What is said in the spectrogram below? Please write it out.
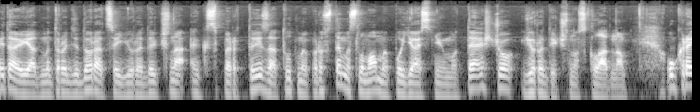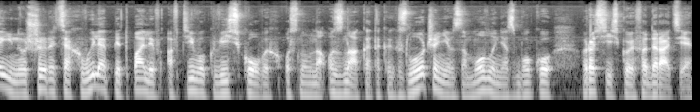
Вітаю, я Дмитро Дідора. Це юридична експертиза. Тут ми простими словами пояснюємо те, що юридично складно. Україною шириться хвиля підпалів автівок військових. Основна ознака таких злочинів замовлення з боку Російської Федерації.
